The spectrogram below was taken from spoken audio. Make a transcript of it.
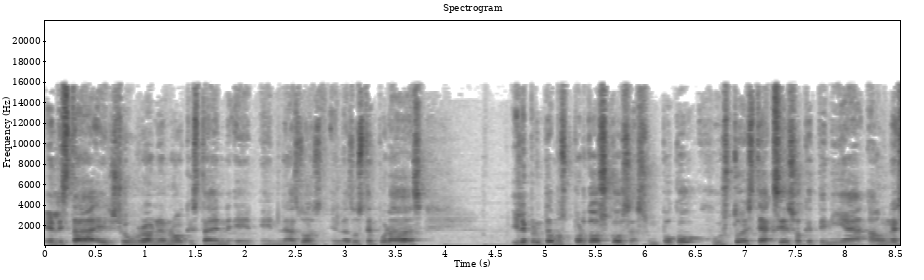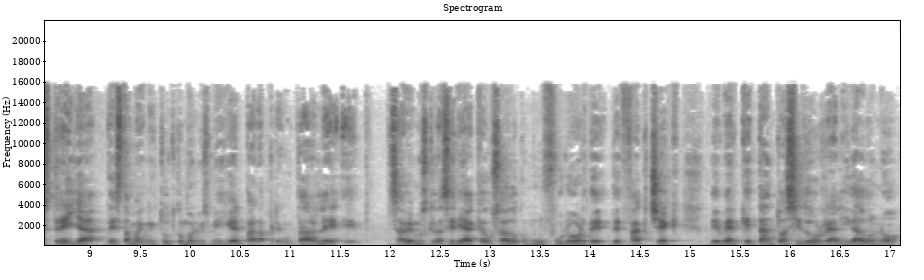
Él está, el showrunner, ¿no? Que está en, en, en las, dos, en las dos temporadas Y le preguntamos por dos cosas, un poco justo este acceso que tenía a una estrella de esta magnitud como Luis Miguel para preguntarle, eh, sabemos que la serie ha causado como un furor de, de fact-check, de ver qué tanto ha sido realidad o no,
